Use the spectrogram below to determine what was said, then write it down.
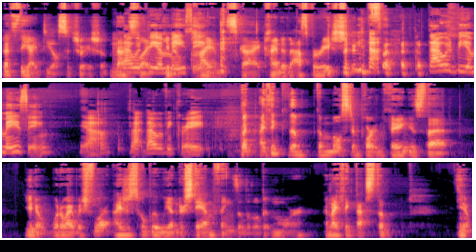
that's the ideal situation Mm. that's That would like be you know, amazing. pie in the sky kind of aspiration Yeah. That would be amazing. Yeah, that that would be great. But I think the the most important thing is that, you know, what do I wish for? I just hope that we understand things a little bit more, and I think that's the, you know,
